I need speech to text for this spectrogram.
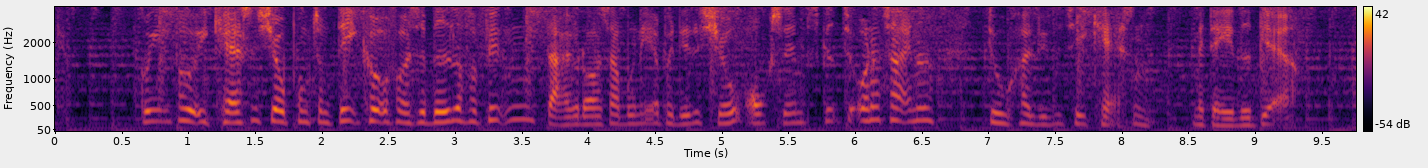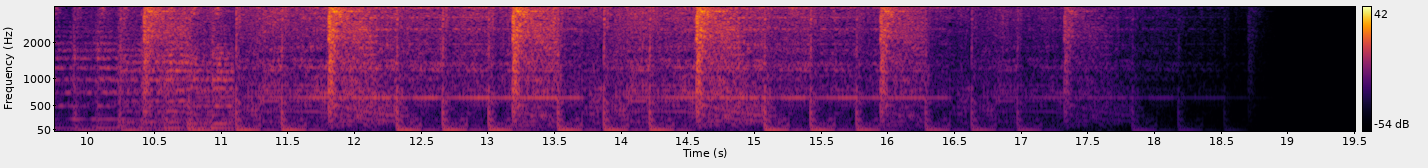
Gå ind på ikassenshow.dk for at se billeder for filmen. Der kan du også abonnere på dette show og sende besked til undertegnet. Du har lyttet til I Kassen med David Bjerg.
